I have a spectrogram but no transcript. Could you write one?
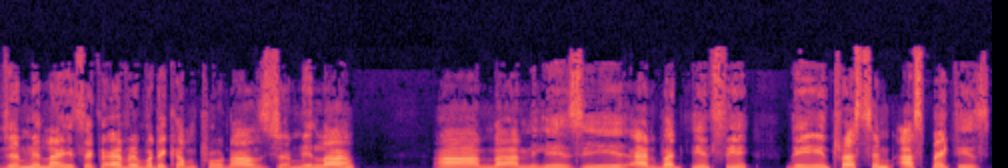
Jamila is a, everybody can pronounce Jamila, and and easy. And but you see, the interesting aspect is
